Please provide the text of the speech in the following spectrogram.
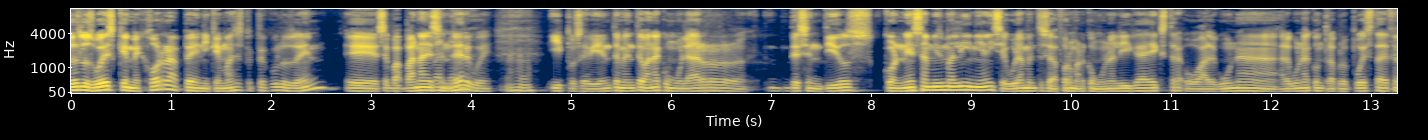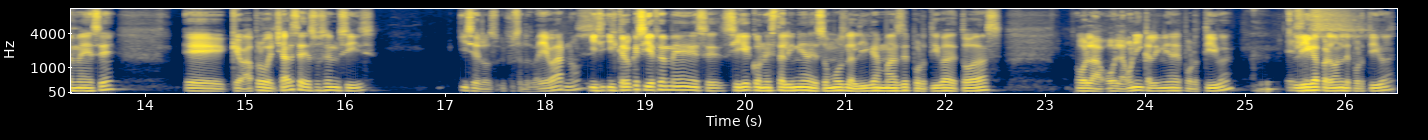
entonces los güeyes que mejor rapen y que más espectáculos den, eh, se va- van a descender, güey. Y pues evidentemente van a acumular descendidos con esa misma línea y seguramente se va a formar como una liga extra o alguna, alguna contrapropuesta de FMS eh, que va a aprovecharse de esos MCs y se los, pues, se los va a llevar, ¿no? Y, y creo que si FMS sigue con esta línea de somos la liga más deportiva de todas, o la, o la única línea deportiva, liga, perdón, deportiva,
